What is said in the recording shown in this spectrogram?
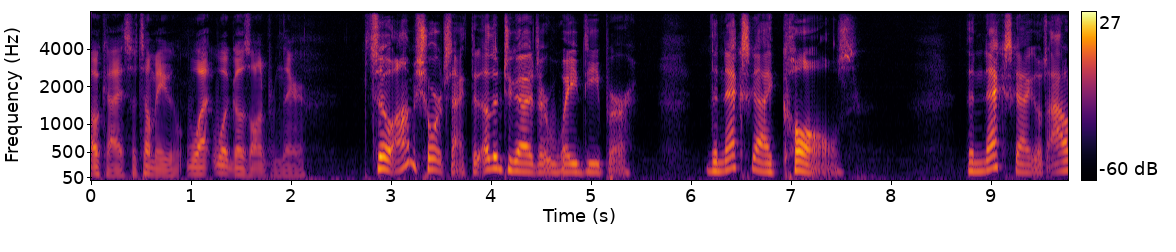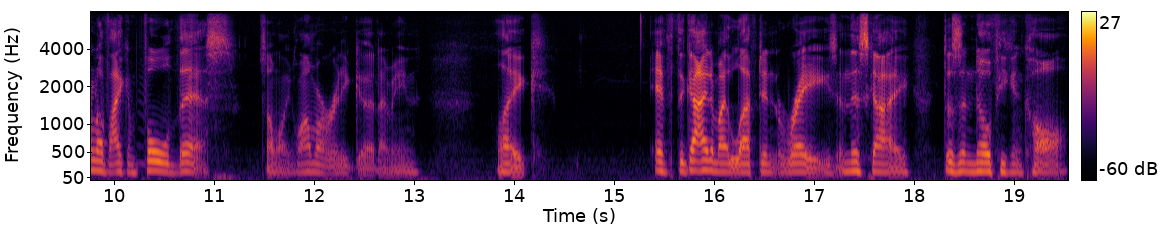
okay, so tell me what what goes on from there. So I'm short stacked. The other two guys are way deeper. The next guy calls. The next guy goes, I don't know if I can fold this. So I'm like, well, I'm already good. I mean, like, if the guy to my left didn't raise and this guy doesn't know if he can call,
